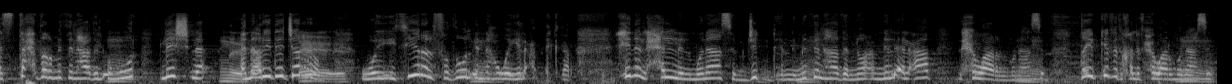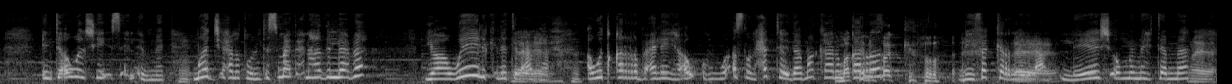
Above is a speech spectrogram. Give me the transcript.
أستحضر مثل هذه الأمور؟ ليش لا؟ إيه. أنا أريد أجرب. إيه. ويثير الفضول أنه هو يلعب أكثر. هنا الحل المناسب جدا لمثل هذا النوع من الألعاب الحوار المناسب. طيب كيف تخلي في حوار مناسب؟ أنت أول شيء اسأل ابنك. ما تجي على طول. أنت سمعت عن هذه اللعبة؟ يا ويلك إذا تلعبها. أو تقرب عليها. أو هو أصلا حتى إذا ما كان مقرر يفكر. بيفكر إنه إيه. يلعب ليش أمي مهتمة؟ إيه.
